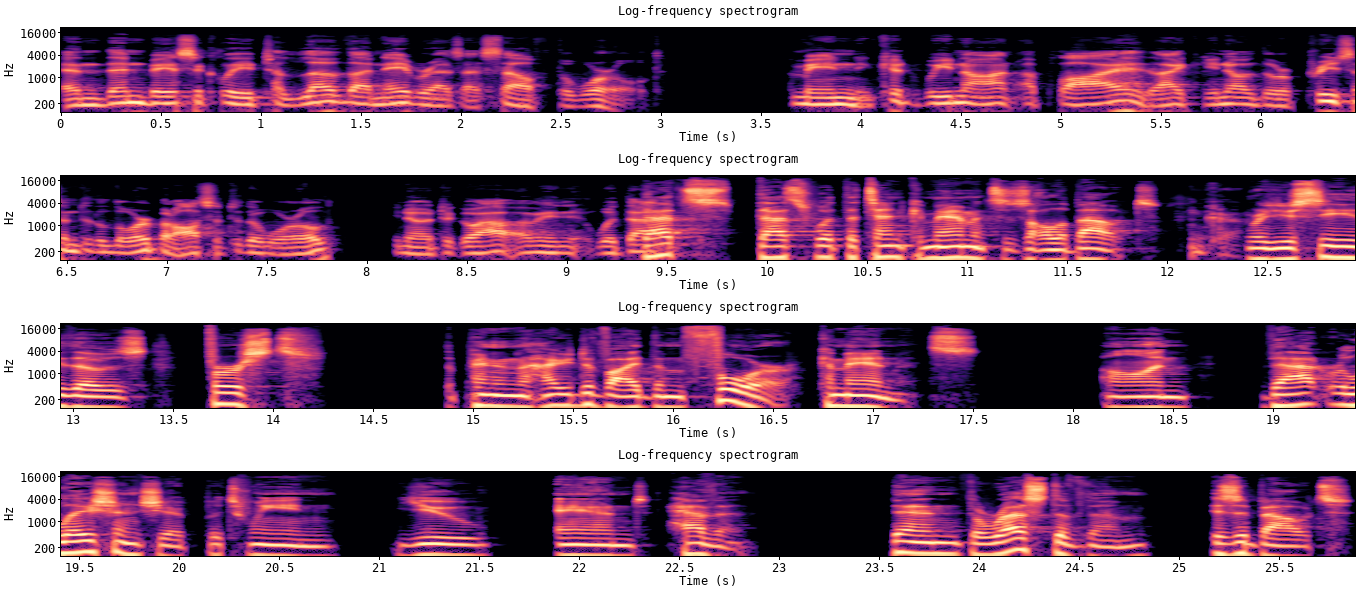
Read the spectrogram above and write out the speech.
and then basically to love thy neighbor as thyself, the world. I mean, could we not apply like you know the priest unto the Lord, but also to the world? You know, to go out. I mean, would that? That's that's what the Ten Commandments is all about. okay. Where you see those first, depending on how you divide them, four commandments on that relationship between you and heaven. Then the rest of them is about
